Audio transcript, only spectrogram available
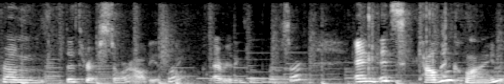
from the thrift store, obviously. Everything's from the thrift store. And it's Calvin Klein.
